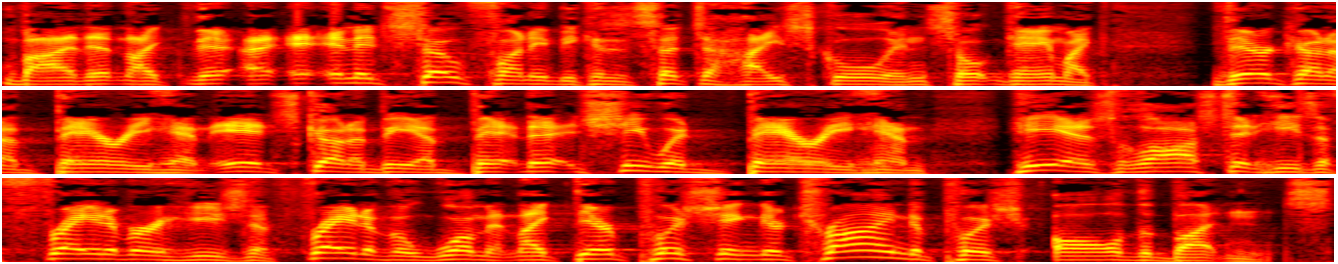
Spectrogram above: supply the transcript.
by that like and it's so funny because it's such a high school insult game like they're gonna bury him. It's gonna be a bit she would bury him. He has lost it. He's afraid of her. He's afraid of a woman. Like they're pushing they're trying to push all the buttons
